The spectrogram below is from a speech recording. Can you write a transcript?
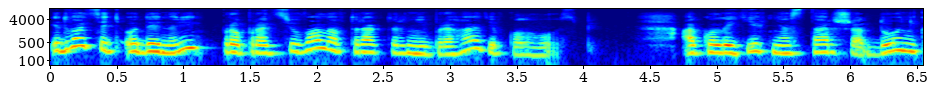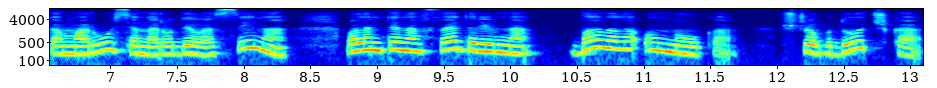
і 21 рік пропрацювала в тракторній бригаді в колгоспі. А коли їхня старша донька Маруся народила сина, Валентина Федорівна бавила онука, щоб дочка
